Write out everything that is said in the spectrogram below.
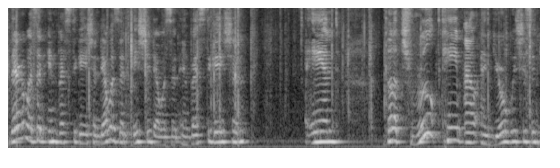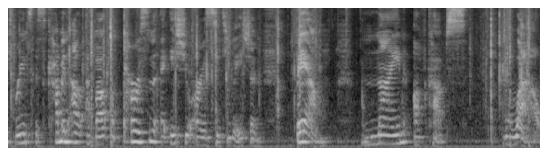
There was an investigation. There was an issue. There was an investigation. And the truth came out and your wishes and dreams is coming out about a person an issue or a situation. Bam. Nine of cups wow.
